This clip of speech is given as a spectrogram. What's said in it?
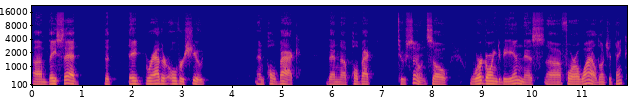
um, they said they'd rather overshoot and pull back than uh, pull back too soon. So we're going to be in this uh, for a while, don't you think?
